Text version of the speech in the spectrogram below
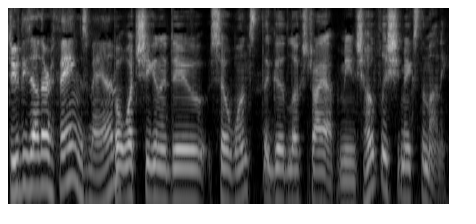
Do these other things, man. But what's she gonna do? So once the good looks dry up, I mean, she- hopefully she makes the money.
